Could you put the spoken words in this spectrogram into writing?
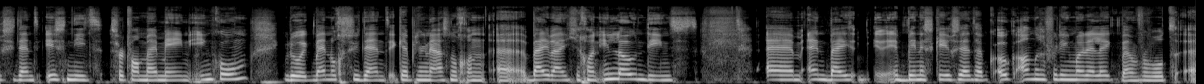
student is niet soort van mijn main inkom. Ik bedoel, ik ben nog student. Ik heb hiernaast nog een uh, bijbaantje gewoon in loondienst. Um, en bij, binnen Student heb ik ook andere verdienmodellen. Ik ben bijvoorbeeld uh,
